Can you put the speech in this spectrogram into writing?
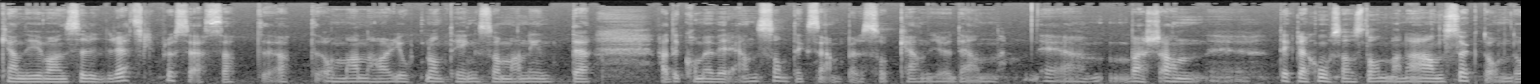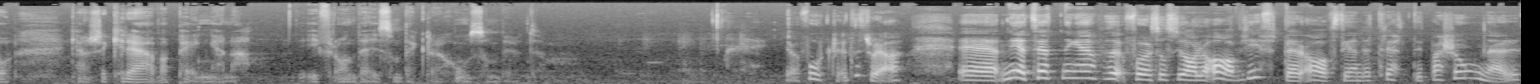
kan det ju vara en civilrättslig process. Att, att om man har gjort någonting som man inte hade kommit överens om till exempel så kan ju den eh, vars an, eh, deklarationsanstånd man har ansökt om då kanske kräva pengarna ifrån dig som deklarationsombud. Jag fortsätter tror jag. Eh, nedsättningen för sociala avgifter avseende 30 personer,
